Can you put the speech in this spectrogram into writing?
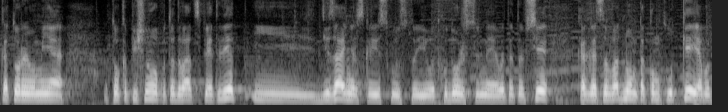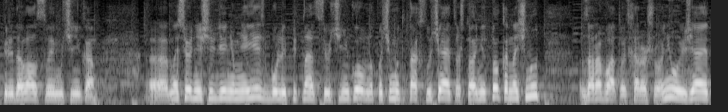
который у меня только печного опыта 25 лет, и дизайнерское искусство, и вот художественное, вот это все, как говорится, в одном таком клубке я бы передавал своим ученикам. Э, На сегодняшний день у меня есть более 15 учеников, но почему-то так случается, что они только начнут зарабатывать хорошо, они уезжают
